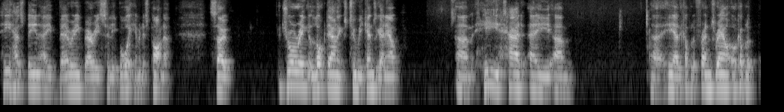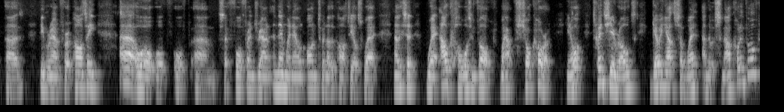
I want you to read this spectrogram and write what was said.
He has been a very very silly boy. Him and his partner. So during lockdown, it's two weekends ago now. Um, he had a um, uh, he had a couple of friends round or a couple of uh, people around for a party, uh, or, or, or um, so four friends around, and then went out on to another party elsewhere. Now they said where alcohol was involved. Wow, shock horror. You know what? Twenty year olds going out somewhere and there was some alcohol involved.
